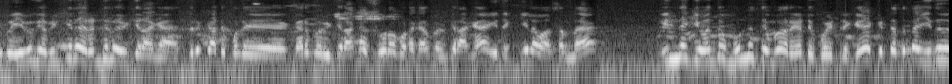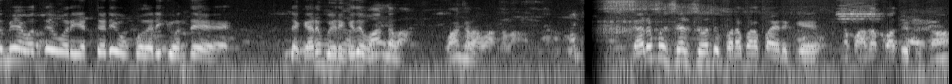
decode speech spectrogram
இப்போ இவங்க விற்கிற ரெண்டுமே விற்கிறாங்க திருக்காட்டுப்பள்ளி கரும்பு விற்கிறாங்க சூரக்கோட்டை கரும்பு விற்கிறாங்க இது கீழே வாசலில். இன்னைக்கு வந்து முந்நூற்றி ஐம்பது ரேட்டு போயிட்டுருக்கு. கிட்டத்தட்ட இதுவுமே வந்து ஒரு எட்டு அடி ஒம்பது அடிக்கு வந்து இந்த கரும்பு இருக்குது. வாங்கலாம். வாங்கலாம் வாங்கலாம். கரும்பு சேல்ஸ் வந்து பரபரப்பாக இருக்குது நம்ம அதான் பார்த்துட்டு இருக்கோம்.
